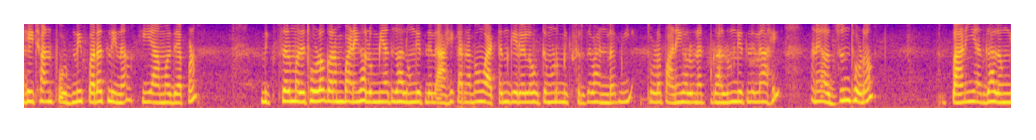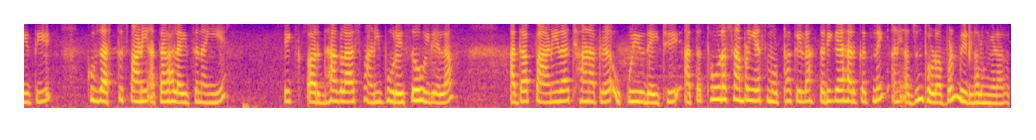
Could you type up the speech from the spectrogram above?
हे छान फोडणी परतली ना की यामध्ये आपण मिक्सरमध्ये थोडं गरम पाणी घालून मी यात घालून घेतलेलं आहे. कारण आपण वाटण केलेलं होतं म्हणून मिक्सरचं भांडं मी थोडं पाणी घालून यात घालून घेतलेलं आहे. आणि अजून थोडं पाणी यात घालून घेते. खूप जास्तच पाणी आता घालायचं नाही आहे एक अर्धा ग्लास पाणी पुरेसं होईल याला. आता पाण्याला छान आपल्याला उकळी येऊ द्यायची. आता थोडासा आपण गॅस मोठा केला तरी काय हरकत नाही आणि अजून थोडं आपण मीठ घालून घेणार आहोत.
